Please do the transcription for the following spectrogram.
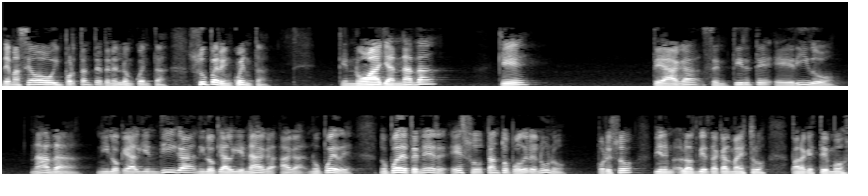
demasiado importante tenerlo en cuenta, súper en cuenta, que no haya nada que te haga sentirte herido, nada, ni lo que alguien diga, ni lo que alguien haga, haga, no puede, no puede tener eso tanto poder en uno. Por eso viene, lo advierte acá el maestro, para que estemos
